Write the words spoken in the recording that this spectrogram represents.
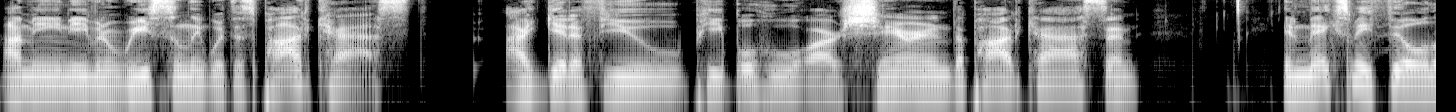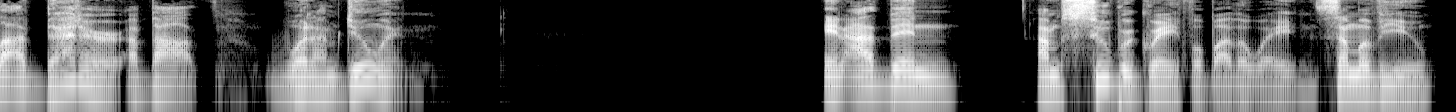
I mean, even recently with this podcast, I get a few people who are sharing the podcast and it makes me feel a lot better about what I'm doing. And I've been, I'm super grateful, by the way. Some of you,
